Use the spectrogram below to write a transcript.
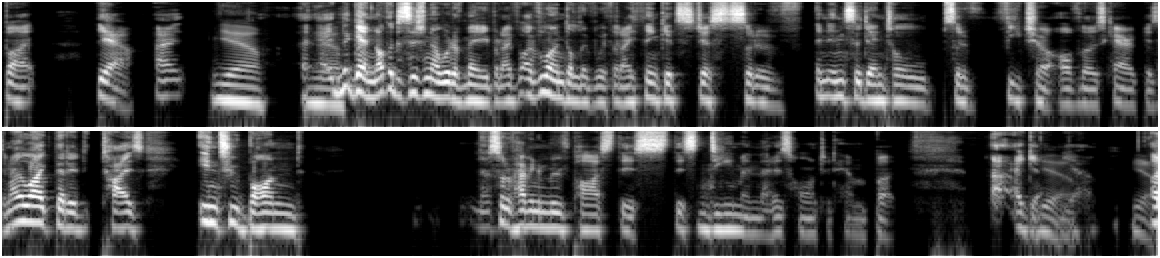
But yeah, I, Yeah. Yeah. and again, not the decision I would have made, but I've I've learned to live with it. I think it's just sort of an incidental sort of feature of those characters, and I like that it ties into Bond, uh, sort of having to move past this this demon that has haunted him. But uh, I I Yeah. yeah, Yeah. I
